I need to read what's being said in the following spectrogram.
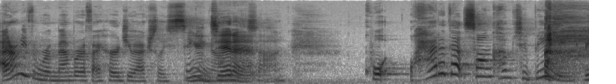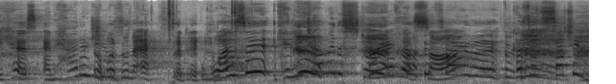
I don't even remember if I heard you actually singing on didn't. song. Cool. How did that song come to be? Because and how did you? It was an accident. Was it? Can you tell me the story of that song? Because it's such a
